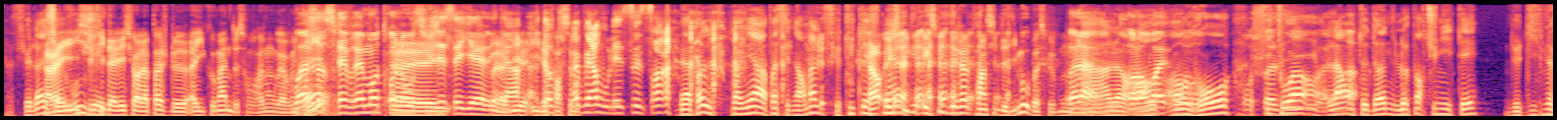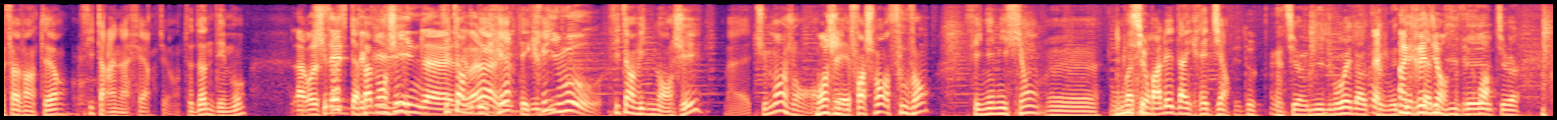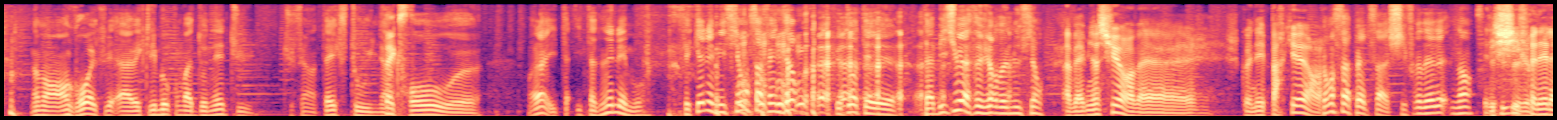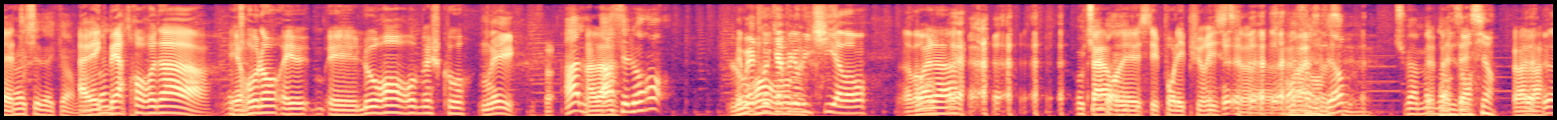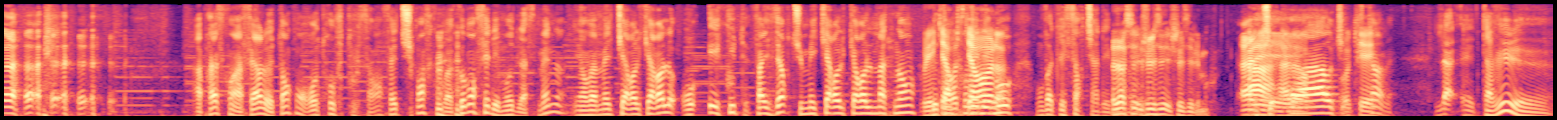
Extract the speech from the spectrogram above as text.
Parce que là, Ah, j'avoue, il suffit d'aller sur la page de Aikoman de son vrai nom. Gavin Moi, Taylor. ça serait vraiment trop long Euh, si j'essayais, les voilà, gars. il a Donc, forcément- je préfère vous laisser ça. Mais après, de toute manière, après c'est normal parce que toutes les Alors, semaines. explique, explique déjà le principe des 10 mots parce que bon. Voilà. euh, Alors, Alors, en, ouais, en on- gros, on si choisit, toi, voilà. là, on te donne l'opportunité de 19 à 20 heures, si t'as rien à faire, tu vois, on te donne des mots. La Je sais pas recette si t'as de pas mangé. la- Si t'as envie voilà, d'écrire, t'écris. Si t'as envie de manger, bah, tu manges. On- Manger. Et franchement, souvent, c'est une émission. euh, on va te Émission. parler d'ingrédients. Tu vois, Nilbro, il est en train de me Ingrédients, tu vois. Non, mais en gros, avec les, avec les mots qu'on va te donner, tu, tu fais un texte ou une Texte. intro. ou, euh, voilà, il t'a- donné les mots. C'est quelle émission ça fait une heure que toi, t'es t'es habitué à ce genre d'émission. Ah bah bien sûr, ah bah, connais par cœur. Comment ça s'appelle ça? Chiffre des lettres? Non C'est les chiffres et les lettres. Ok, d'accord. Mais Avec Bertrand Renard et, Roland, et, et Laurent Romeschko. Oui. Ah, Voilà. ah, c'est Laurent Et Maître Laurent Capelovici avant. Avant. Voilà. Ok, Ah, bah, on est- c'est pour les puristes. euh, je Ouais, ça, c'est Tu vas mettre Bah, dans les anciens. voilà. Après, ce qu'on va faire, le temps qu'on retrouve tout ça, en fait, je pense qu'on va commencer les mots de la semaine et on va mettre Carole Carole. Oh, écoute, Pfizer, tu mets Carole Carole maintenant. voulez le temps de Carole trouver Carole les mots, on va te les sortir des Ah, mots. je, les ai, je les ai les mots. Ah, alors, Ah, ok. Putain, mais là, euh, t'as vu le...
